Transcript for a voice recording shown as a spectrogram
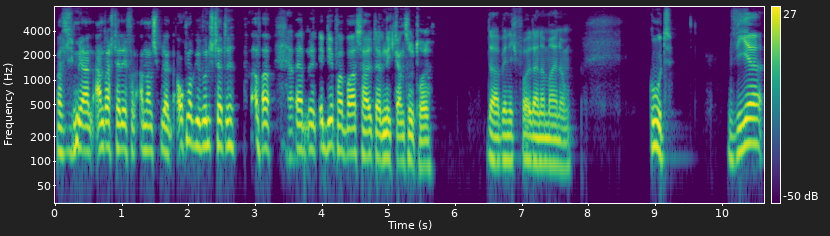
was ich mir an anderer Stelle von anderen Spielern auch mal gewünscht hätte. Aber ja. ähm, in dem Fall war es halt dann nicht ganz so toll. Da bin ich voll deiner Meinung. Gut. Wir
